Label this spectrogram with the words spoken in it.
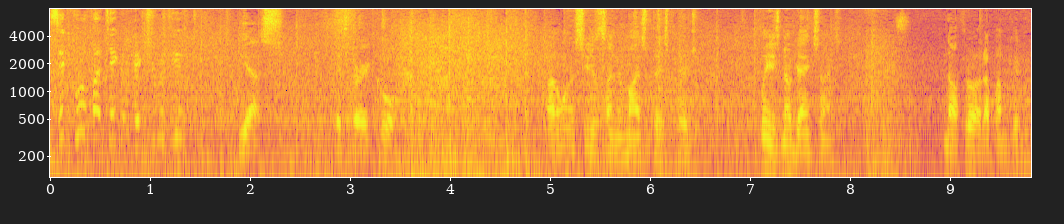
Is it cool if I take a picture with you? Yes, it's very cool. I don't want to see this on your MySpace page. Please, no gang signs. No, throw it up. I'm kidding.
